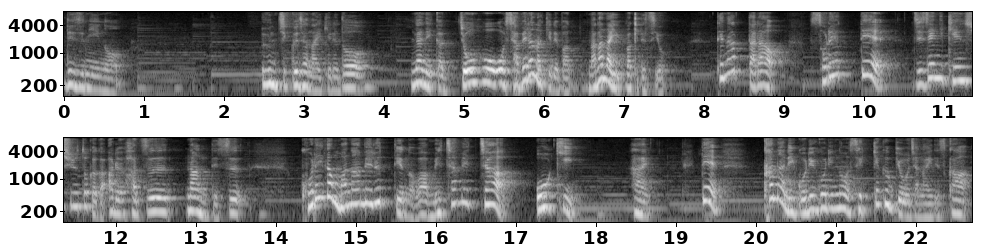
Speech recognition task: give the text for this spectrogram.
ディズニーのうんちくじゃないけれど何か情報を喋らなければならないわけですよ。ってなったらそれって事前に研修とかがあるはずなんです。これが学べるっていうのはめちゃめちゃ大きい。はい。でかなりゴリゴリの接客業じゃないですか。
